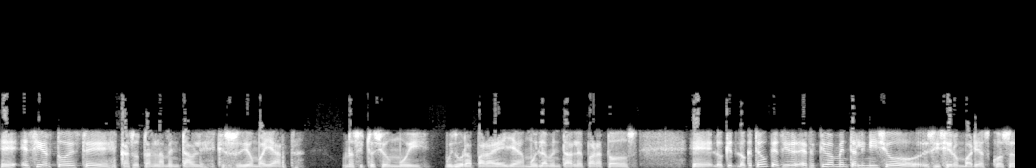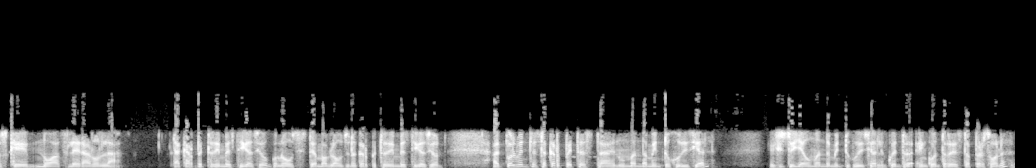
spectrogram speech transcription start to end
Eh, es cierto este caso tan lamentable que sucedió en Vallarta, una situación muy muy dura para ella, muy lamentable para todos. Eh, lo que lo que tengo que decir, efectivamente al inicio se hicieron varias cosas que no aceleraron la la carpeta de investigación, con nuevo sistema hablamos de una carpeta de investigación. Actualmente esta carpeta está en un mandamiento judicial, existe ya un mandamiento judicial en contra, en contra de esta persona.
